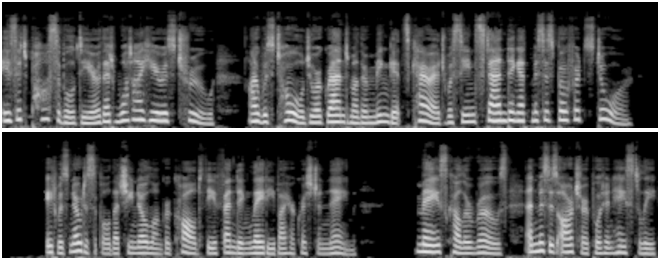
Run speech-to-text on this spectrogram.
"Is it possible, dear, that what I hear is true? I was told your grandmother Mingott's carriage was seen standing at Mrs. Beaufort's door." It was noticeable that she no longer called the offending lady by her Christian name. May's colour rose, and Mrs. Archer put in hastily:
